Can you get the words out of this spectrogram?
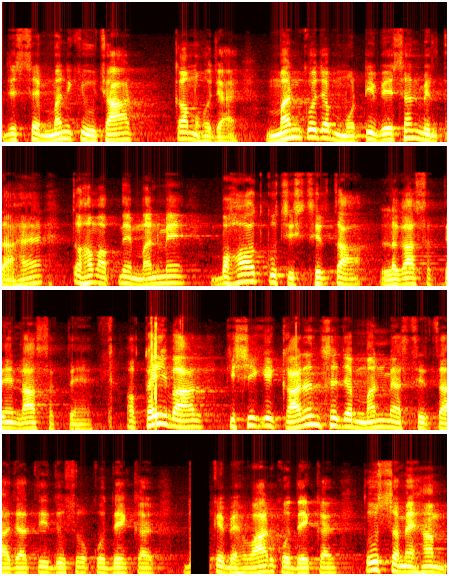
जिससे मन की उचाट कम हो जाए। मन को जब मोटिवेशन मिलता है तो हम अपने मन में बहुत कुछ स्थिरता लगा सकते हैं, ला सकते हैं। और कई बार किसी के कारण से जब मन में अस्थिरता आ जाती है दूसरों को देखकर, दूसरों के व्यवहार को देखकर तो उस समय हम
